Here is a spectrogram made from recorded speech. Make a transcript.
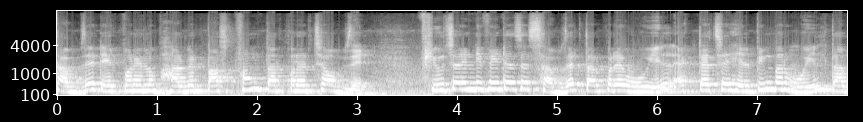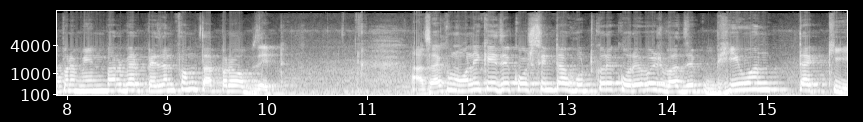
সাবজেক্ট এরপরে হলো ভার্বের পাস্ট ফর্ম তারপরে হচ্ছে অবজেক্ট ফিউচার ইনডিফিনিট আছে সাবজেক্ট তারপরে উইল একটা আছে হেল্পিং বার উইল তারপরে মেন ভার্বের প্রেজেন্ট ফর্ম তারপরে অবজেক্ট আচ্ছা এখন অনেকেই যে কোশ্চেনটা হুট করে করে বসবা যে ভি ওয়ানটা কি?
